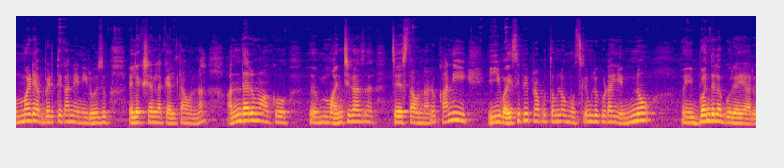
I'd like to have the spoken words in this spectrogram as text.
ఉమ్మడి అభ్యర్థిగా నేను ఈరోజు ఎలక్షన్లకు వెళ్తా ఉన్నా. అందరూ మాకు మంచిగా చేస్తూ ఉన్నారు. కానీ ఈ వైసీపీ ప్రభుత్వంలో ముస్లింలు కూడా ఎన్నో ఇబ్బందులకు గురయ్యారు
